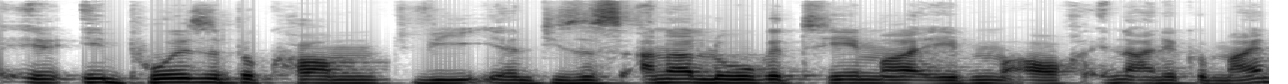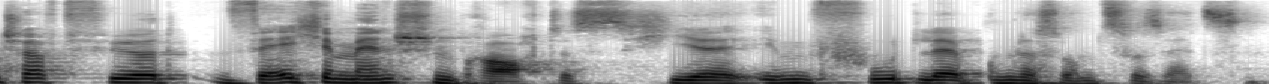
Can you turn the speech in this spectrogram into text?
Impulse bekommen, wie ihr dieses analoge Thema eben auch in eine Gemeinschaft führt. Welche Menschen braucht es hier im Food Lab, um das umzusetzen?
